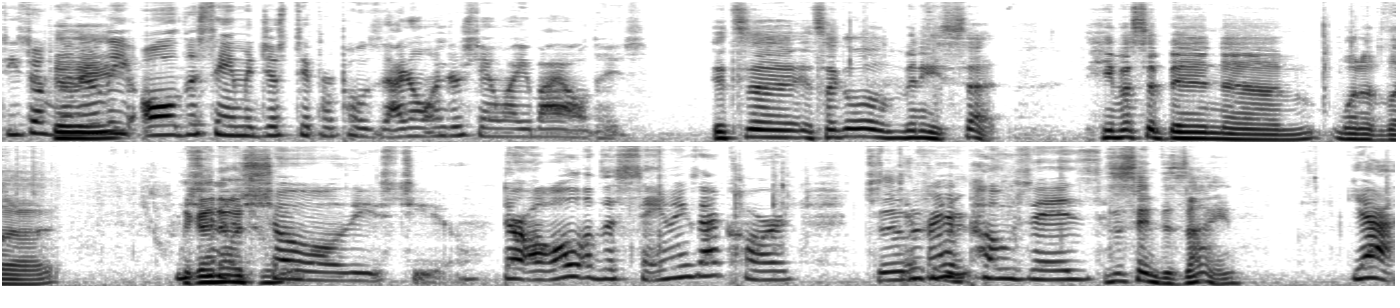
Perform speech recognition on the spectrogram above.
These are literally all the same in just different poses. I don't understand why you buy all these. It's a. It's like a little mini set. He must have been um, one of the. I'm Like I know show all these to you. They're all of the same exact card, just Yeah, different poses. It's the same design. Yeah,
